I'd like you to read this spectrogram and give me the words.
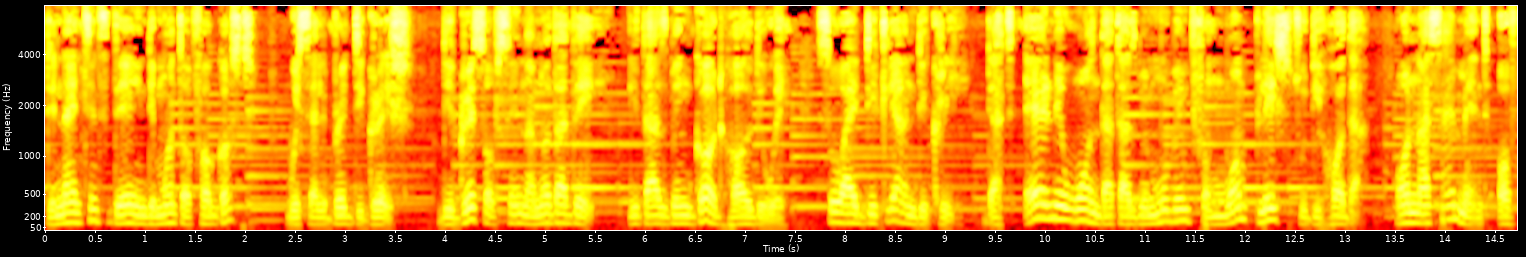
The 19th day in the month of August, we celebrate the grace. The grace of sin another day. It has been God all the way. So I declare and decree that anyone that has been moving from one place to the other on assignment of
